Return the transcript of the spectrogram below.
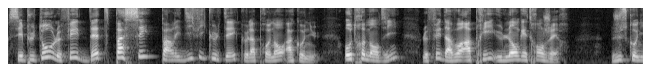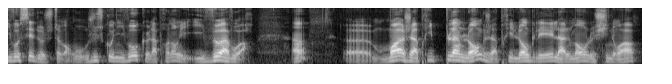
c'est plutôt le fait d'être passé par les difficultés que l'apprenant a connues. Autrement dit, le fait d'avoir appris une langue étrangère, jusqu'au niveau C2 justement, ou jusqu'au niveau que l'apprenant il, veut avoir. Hein. Euh, moi j'ai appris plein de langues, j'ai appris l'anglais, l'allemand, le chinois,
